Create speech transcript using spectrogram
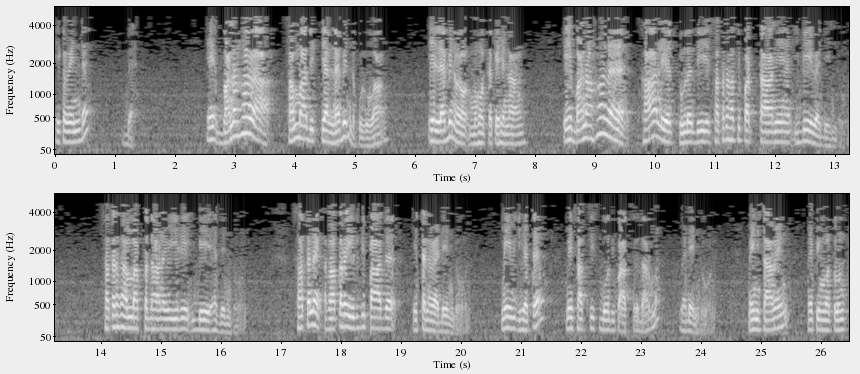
ඒක වෙන්න බෑ. ඒ බණහලා සම්මාදිට්ඨිය ලැබෙන්න පුළුවන්. ඒ ලැබෙන මොහොතක එහෙනම් ඒ බණ අහන කාලය තුලදී සතර හතිපට්ඨානය ඉබේ වැඩෙන්න ඕන. සතර සම්මප්පදාන වීර්යය ඉබේ හැදෙන්න ඕන. සතන සතර 이르දිපාද එතන වැඩෙන්න ඕන. මේ විදිහට මේ සත්‍විස් බෝධිපාක්ෂික ධර්ම වැඩෙන්න ඕන. මේ නිසාවෙන් මේ පින්වතුන්ට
